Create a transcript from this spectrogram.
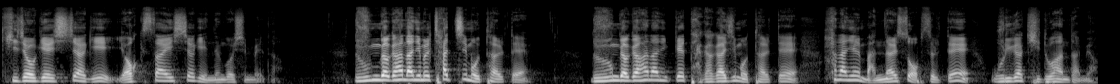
기적의 시작이 역사의 시작이 있는 것입니다. 누군가가 하나님을 찾지 못할 때, 누군가가 하나님께 다가가지 못할 때, 하나님을 만날 수 없을 때 우리가 기도한다면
